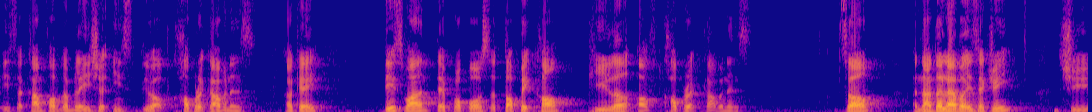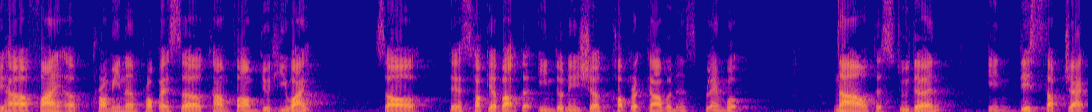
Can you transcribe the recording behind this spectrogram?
it's a come from the Malaysia Institute of Corporate Governance. Okay, this one they propose a topic called Pillar of Corporate Governance. So another level is actually she uh, find a prominent professor come from UTY. So they're talking about the Indonesia Corporate Governance Framework. Now, the student in this subject,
